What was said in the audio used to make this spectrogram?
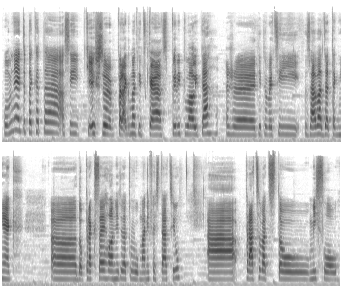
U mňa je to taká tá asi tiež pragmatická spiritualita, že tieto veci zavádzať tak nejak do praxe, hlavne teda tú manifestáciu a pracovať s tou myslou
